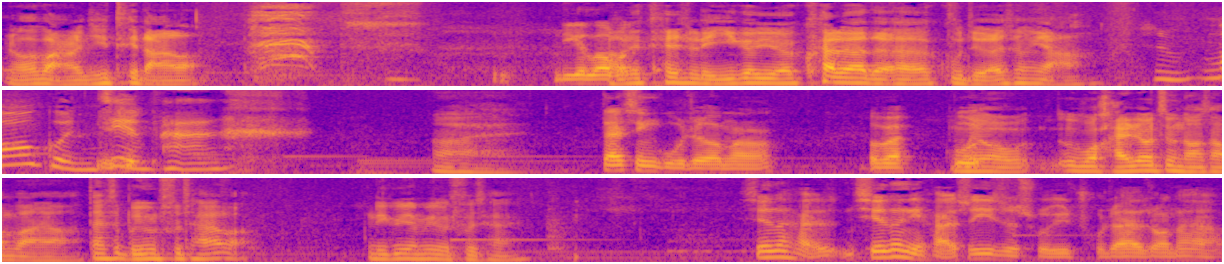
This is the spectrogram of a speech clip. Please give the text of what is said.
然后晚上就去退单了。你给老板然后就开始了一个月快乐的骨折生涯。是猫滚键盘，唉，带薪骨折吗？不，不是，没有，我还是要正常上班啊，但是不用出差了，那个月没有出差，现在还是现在你还是一直属于出差的状态啊？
